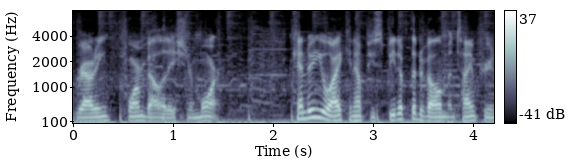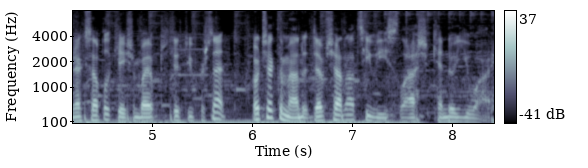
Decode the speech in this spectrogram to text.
routing, form validation, and more. Kendo UI can help you speed up the development time for your next application by up to 50%. Go check them out at devchat.tv slash kendo UI.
